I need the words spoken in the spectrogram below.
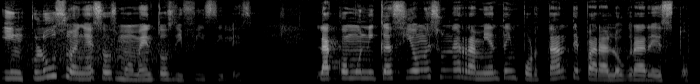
incluso en esos momentos difíciles. La comunicación es una herramienta importante para lograr esto.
